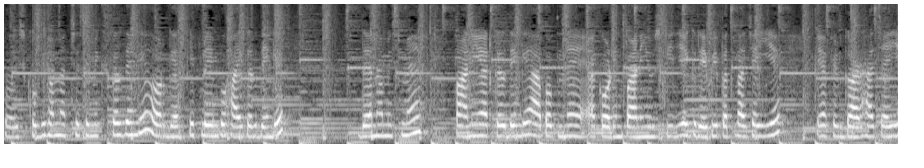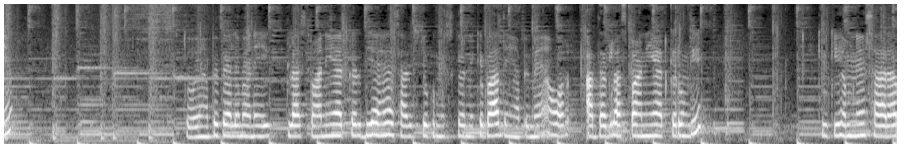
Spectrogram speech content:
तो इसको भी हम अच्छे से मिक्स कर देंगे और गैस की फ्लेम को हाई कर देंगे। देन हम इसमें पानी ऐड कर देंगे। आप अपने अकॉर्डिंग पानी यूज़ कीजिए। ग्रेवी पतला चाहिए या फिर गाढ़ा चाहिए। तो यहाँ पे पहले मैंने एक गिलास पानी ऐड कर दिया है। सारी चीज़ों को मिक्स करने के बाद यहाँ पे मैं और आधा गिलास पानी ऐड करूँगी। क्योंकि हमने सारा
